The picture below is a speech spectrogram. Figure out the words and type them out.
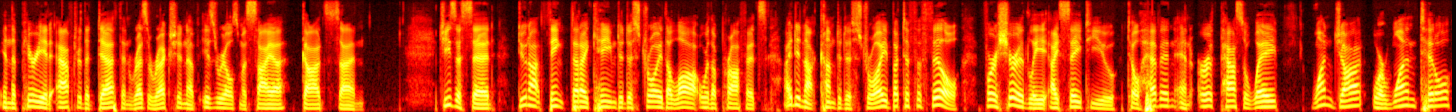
in the period after the death and resurrection of Israel's Messiah, God's Son. Jesus said, do not think that I came to destroy the law or the prophets. I did not come to destroy, but to fulfill. For assuredly I say to you, till heaven and earth pass away, one jot or one tittle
